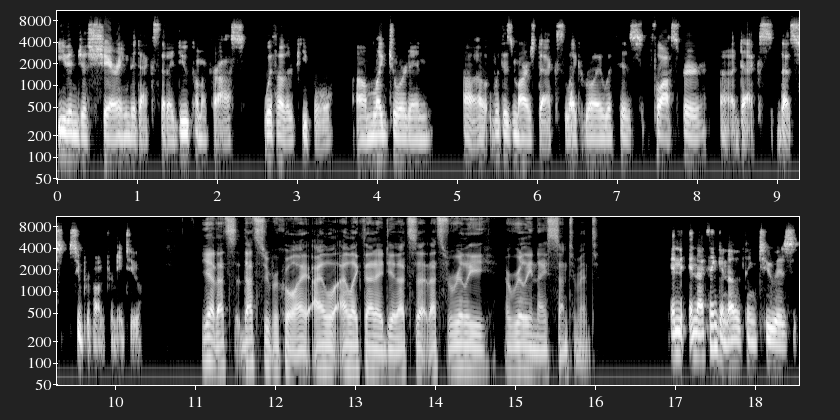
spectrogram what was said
even just sharing the decks that I do come across with other people, um, like Jordan uh, with his Mars decks, like Roy with his Philosopher uh, decks. That's super fun for me too. Yeah, that's that's super cool. I I, I like that idea. That's uh, that's really a really nice sentiment. And and I think another thing too is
